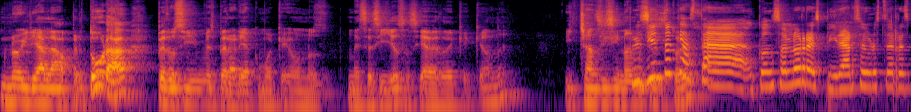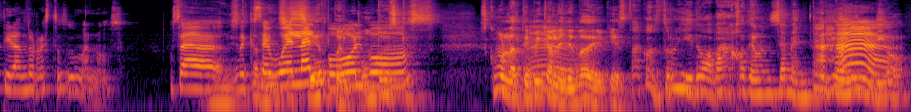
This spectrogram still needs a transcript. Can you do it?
no iría a la apertura, pero sí me esperaría como que unos mesecillos así a ver de qué, qué onda. Y chance si no hay Pero muchas siento que historias. hasta con solo respirar seguro estás respirando restos humanos. O sea, Es de que se vuela el polvo. punto es, que es, es como la típica Ah. leyenda de que está construido abajo de un cementerio Ajá, indio.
